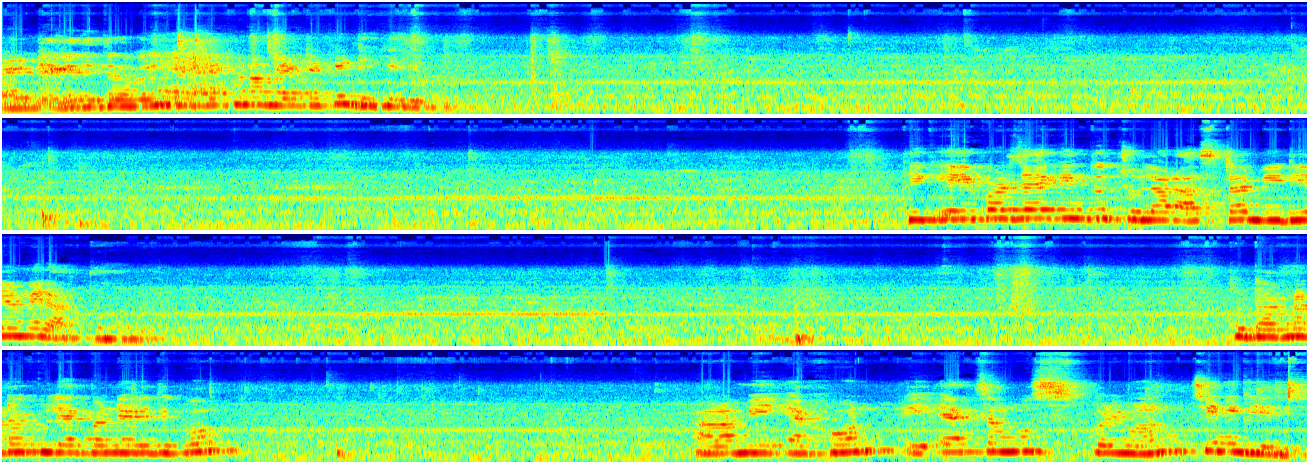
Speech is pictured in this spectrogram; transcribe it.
আমি ঢেকে দিতে হবে? হ্যাঁ এখন আমরা এটাকে ঢেকে দিব। ঠিক এই পর্যায়ে কিন্তু চুলার আঁচটা মিডিয়ামে রাখতে হবে। তো ঢাকনাটা খুলে একবার নেড়ে দিব। আর আমি এখন এই এক চামচ পরিমাণ চিনি দিয়ে দিব।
